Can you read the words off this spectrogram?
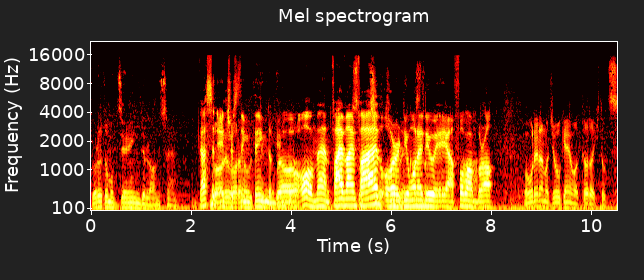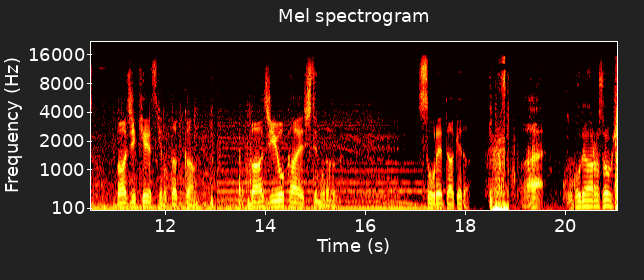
それとも全員で乱戦 That's an Bro, interesting bro, thing, take the bro. game, bro. Oh man, five on So, five, so, or so, do you want to so, do a uh, full on brawl? 俺らの条件はただ一つバジケイスケの奪還バジを返してもらうそれだけだおい ここで争う気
